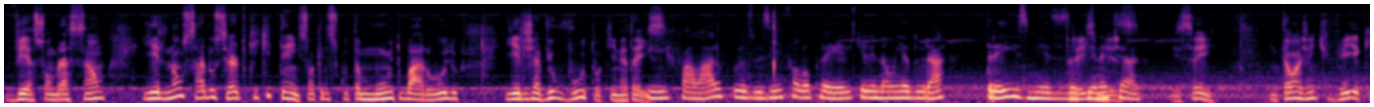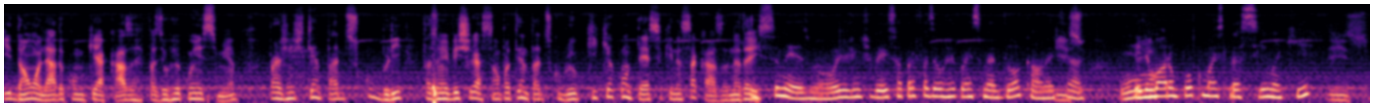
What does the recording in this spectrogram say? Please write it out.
vê assombração e ele não sabe o certo o que que tem, só que ele escuta muito barulho e ele já viu vulto aqui, né Thaís? E falaram, os vizinhos falou para ele que ele não ia durar três meses três aqui, né, meses. Thiago? Isso aí. Então a gente veio aqui dar uma olhada como que é a casa, fazer o reconhecimento, para a gente tentar descobrir, fazer uma investigação para tentar descobrir o que que acontece aqui nessa casa, né Thaís? Isso mesmo, hoje a gente veio só para fazer o reconhecimento do local, né, Isso. Thiago? O Ele mora um pouco mais para cima aqui. Isso.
